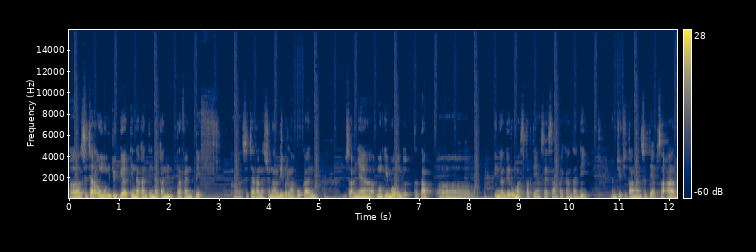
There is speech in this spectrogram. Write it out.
Uh, secara umum juga tindakan-tindakan preventif uh, secara nasional diberlakukan, misalnya menghimbau untuk tetap uh, tinggal di rumah seperti yang saya sampaikan tadi, mencuci tangan setiap saat,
